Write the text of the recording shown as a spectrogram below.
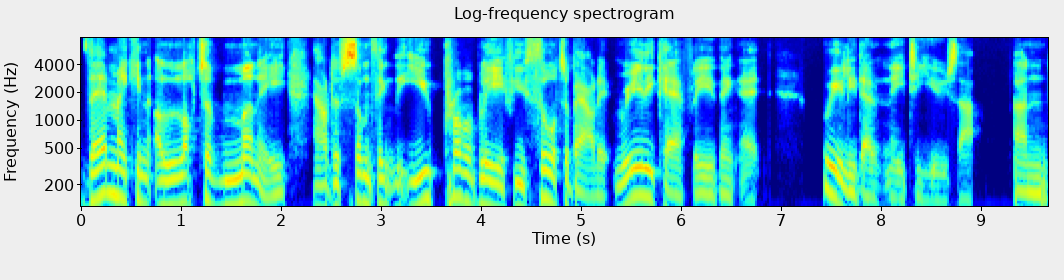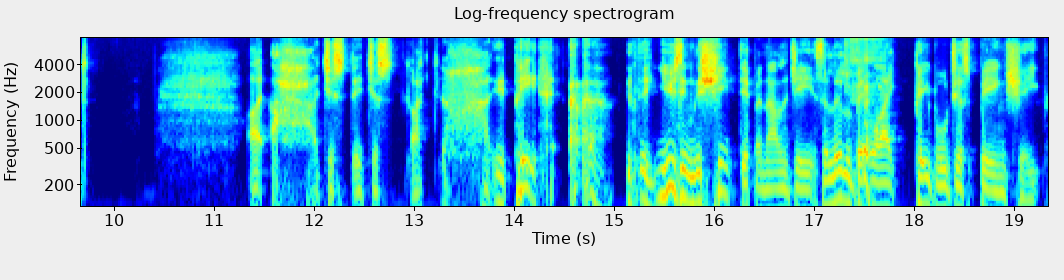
they're making a lot of money out of something that you probably, if you thought about it really carefully, you think it really don't need to use that, and I, ah, I just, it just, I, it, pe- using the sheep dip analogy, it's a little bit like people just being sheep.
